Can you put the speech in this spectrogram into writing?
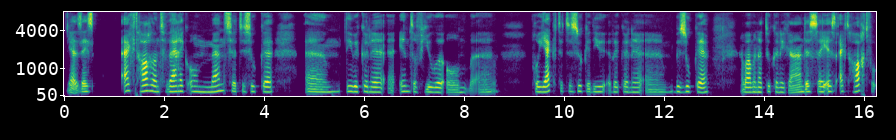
ja, zij is echt hard aan het werk om mensen te zoeken um, die we kunnen uh, interviewen, om uh, projecten te zoeken die we kunnen bezoeken en waar we naartoe kunnen gaan. Dus zij is echt hard voor,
